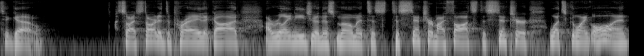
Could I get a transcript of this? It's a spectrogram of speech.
to go? So I started to pray that God, I really need you in this moment to, to center my thoughts, to center what's going on,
